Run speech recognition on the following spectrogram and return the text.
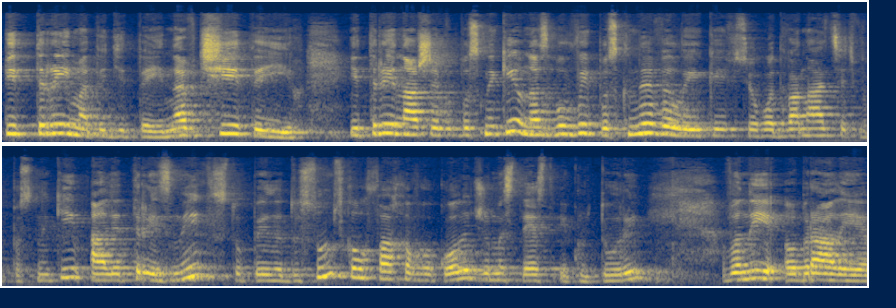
підтримати дітей, навчити їх. І три наші випускники. У нас був випуск невеликий, всього 12 випускників, але три з них вступили до Сумського фахового коледжу мистецтв і культури. Вони обрали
